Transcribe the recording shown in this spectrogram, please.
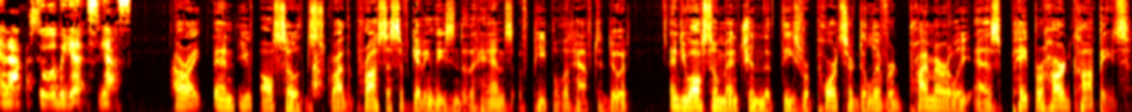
It absolutely is, yes. All right. And you also described the process of getting these into the hands of people that have to do it. And you also mentioned that these reports are delivered primarily as paper hard copies.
